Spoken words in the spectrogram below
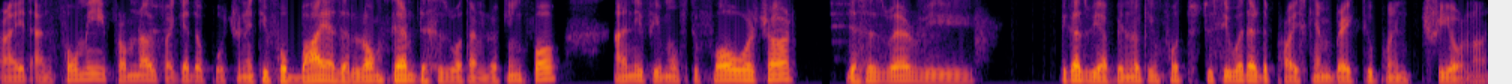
right? And for me, from now, if I get the opportunity for buy as a long term, this is what I'm looking for. And if we move to forward chart, this is where we, because we have been looking for to, see whether the price can break 2.3 or not.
